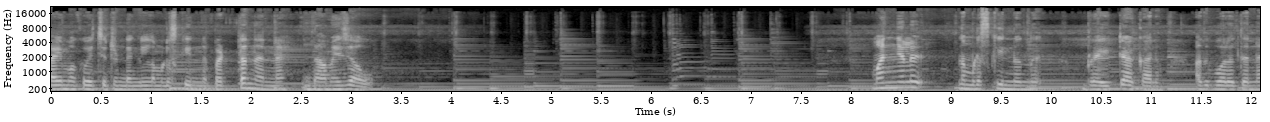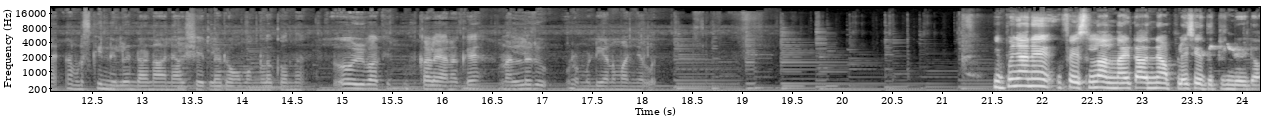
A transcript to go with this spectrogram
ടൈമൊക്കെ വെച്ചിട്ടുണ്ടെങ്കിൽ നമ്മുടെ സ്കിന്ന് പെട്ടെന്ന് തന്നെ ഡാമേജ് ആവും. മഞ്ഞൾ നമ്മുടെ സ്കിന്നൊന്ന് ബ്രൈറ്റ് ആക്കാനും അതുപോലെ തന്നെ നമ്മുടെ സ്കിന്നിൽ ഉണ്ടാകുന്ന അനാവശ്യമായിട്ടുള്ള രോമങ്ങളൊക്കെ ഒന്ന് ഒഴിവാക്കി കളയാനൊക്കെ നല്ലൊരു റെമഡിയാണ് മഞ്ഞൾ ഇപ്പൊ ഞാൻ ഫേസിൽ നന്നായിട്ട് അതിനെ അപ്ലൈ ചെയ്തിട്ടുണ്ട് കേട്ടോ.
